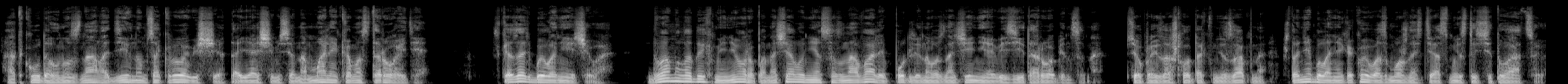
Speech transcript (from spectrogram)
Откуда он узнал о дивном сокровище, таящемся на маленьком астероиде? Сказать было нечего. Два молодых минера поначалу не осознавали подлинного значения визита Робинсона. Все произошло так внезапно, что не было никакой возможности осмыслить ситуацию.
